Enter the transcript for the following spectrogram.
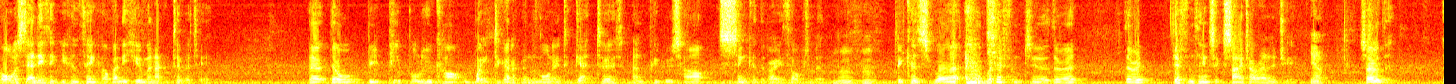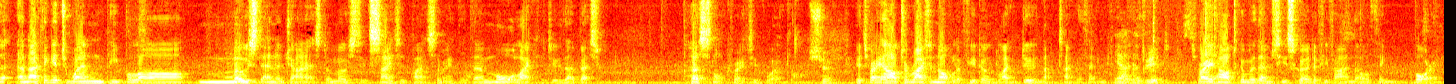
almost anything you can think of, any human activity, there, there, will be people who can't wait to get up in the morning to get to it, and people whose hearts sink at the very thought of it. Mm-hmm. Because we're, we're different. You know, there are there are different things that excite our energy. Yeah. So, th- th- and I think it's when people are most energized and most excited by something that they're more likely to do their best personal creative work. Sure. It's very hard to write a novel if you don't like doing that type of thing. Yeah, agreed. It's very hard to come with MC squared if you find the whole thing boring.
